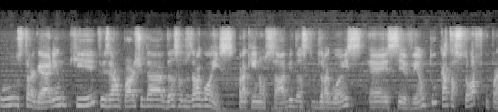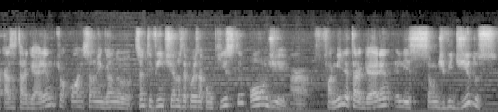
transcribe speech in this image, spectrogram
os Targaryen que fizeram parte da Dança dos Dragões. Para quem não sabe, Dança dos Dragões é esse evento catastrófico para a casa Targaryen que ocorre, se não me engano, 120 anos depois da conquista, onde a família Targaryen eles são divididos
